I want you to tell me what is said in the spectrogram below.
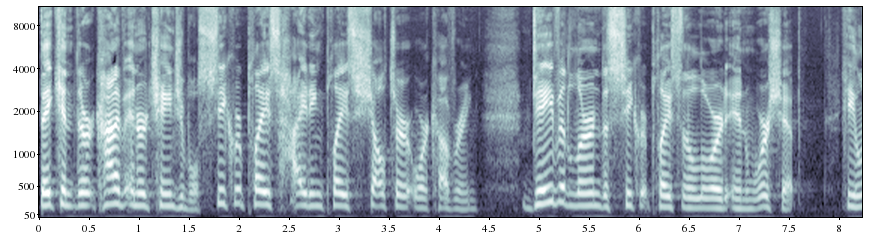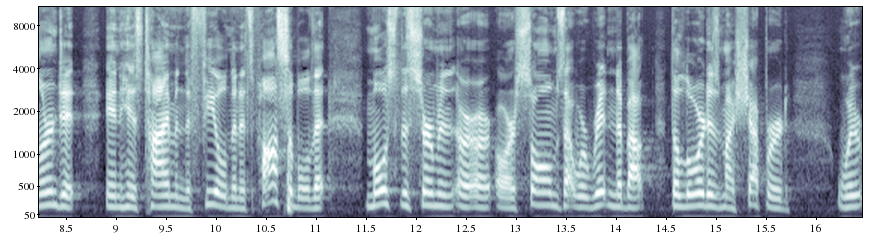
they can, they're kind of interchangeable secret place, hiding place, shelter, or covering. David learned the secret place of the Lord in worship. He learned it in his time in the field, and it's possible that most of the sermons or, or, or, psalms that were written about the Lord as my shepherd were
